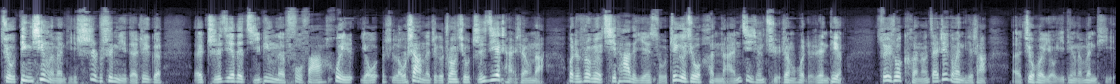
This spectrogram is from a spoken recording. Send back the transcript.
就定性的问题，是不是你的这个呃直接的疾病的复发会由楼上的这个装修直接产生的，或者说没有其他的因素，这个就很难进行取证或者认定。所以说，可能在这个问题上，呃，就会有一定的问题。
